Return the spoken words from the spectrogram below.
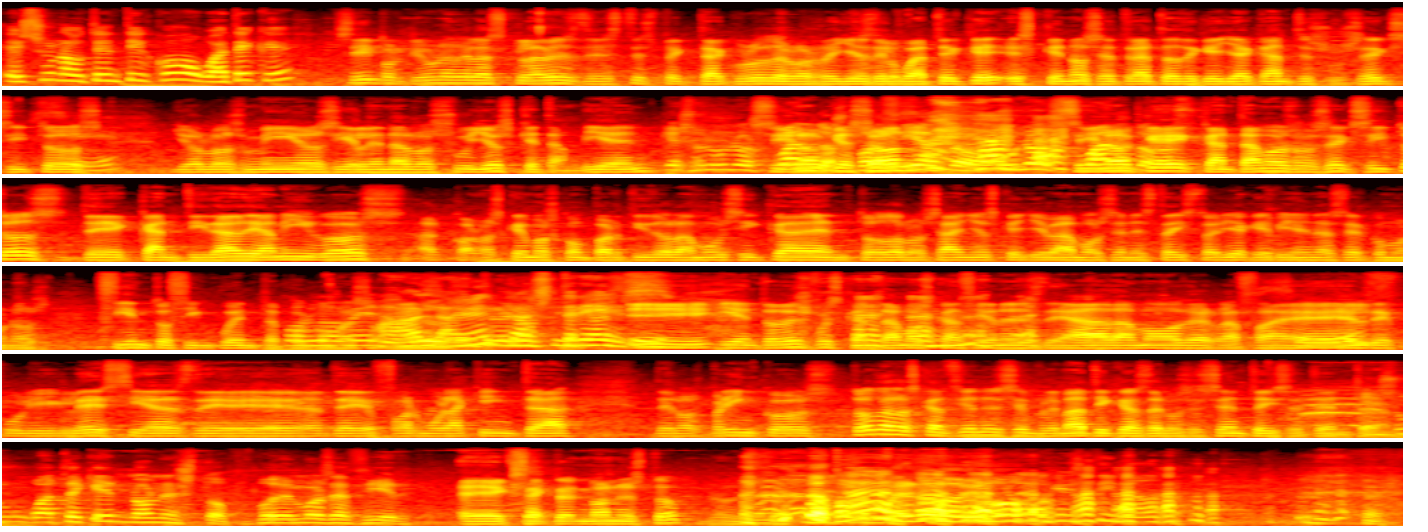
Es un auténtico guateque. Sí, porque una de las claves de este espectáculo de los Reyes del Guateque es que no se trata de que ella cante sus éxitos, Sí. Yo los míos y Elena los suyos, que también, Que son unos sino cuantos, que por son, cierto. Unos sino cuantos. que cantamos los éxitos de cantidad de amigos con los que hemos compartido la música en todos los años que llevamos en esta historia, que vienen a ser como unos 150 Por poco lo más menos. o menos. Ala, ¿eh? entre los tres. y entonces pues cantamos canciones de Adamo, de Rafael, de Julio Iglesias, de, de Fórmula Quinta, de Los Brincos, todas las canciones emblemáticas de los 60 y 70. Es un guateque non-stop, podemos decir. Eh, exacto, non-stop. non-stop. Por eso lo digo. Como Cristina.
